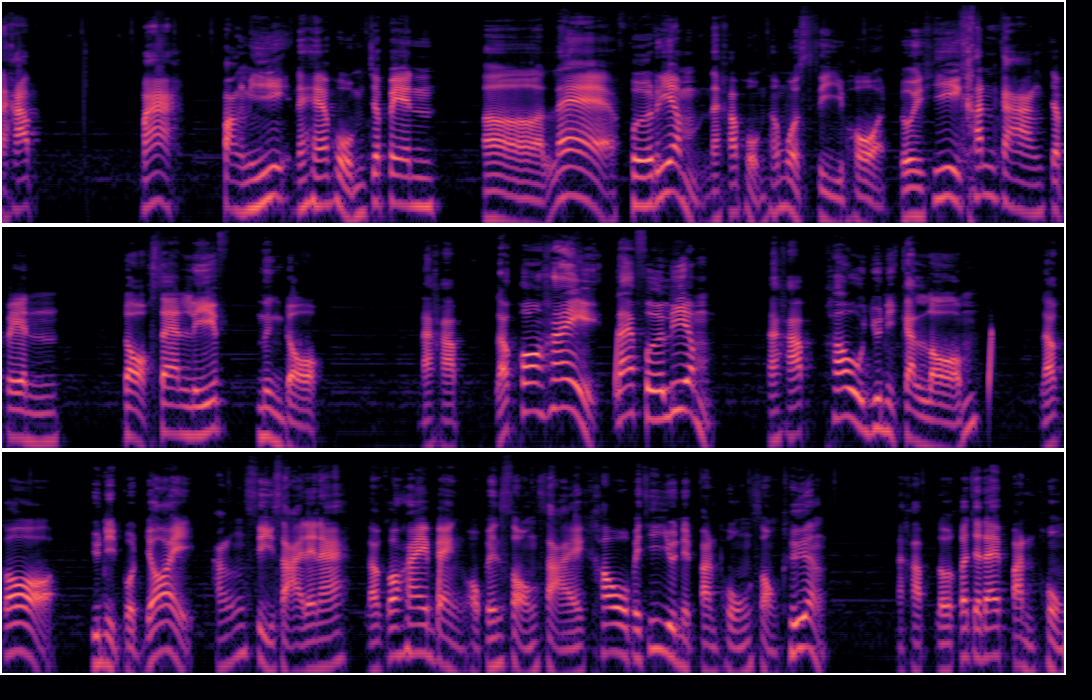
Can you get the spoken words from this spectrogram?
นะครับ มาฝั่งนี้นะฮะผมจะเป็นแร่เฟอร์เรียมนะครับผมทั้งหมด 4 พอร์ต โดยที่ขั้นกลางจะเป็นดอกแซนลีฟ1ดอกนะครับ แล้วก็ให้แร่เฟอร์เรียมนะครับเข้ายูนิตกันหลอม แล้วก็ยูนิตบดย่อยทั้ง 4 สายเลยนะ แล้วก็ให้แบ่งออกเป็น 2 สายเข้าไปที่ยูนิตปั่นผง 2 เครื่องนะครับ เราก็จะได้ปั่นผง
